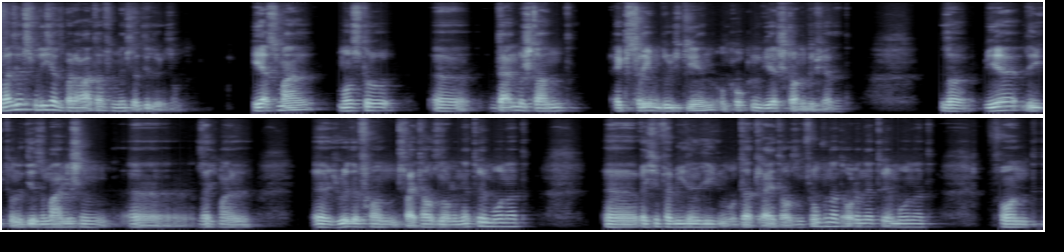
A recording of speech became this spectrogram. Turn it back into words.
Was jetzt für dich als Berater, Vermittler die Lösung? Erstmal musst du äh, deinen Bestand extrem durchgehen und gucken, wie er stornogefährdet. So, wer liegt unter dieser magischen, äh, sag ich mal, äh, Hürde von 2000 Euro netto im Monat? Äh, welche Familien liegen unter 3500 Euro netto im Monat? Und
